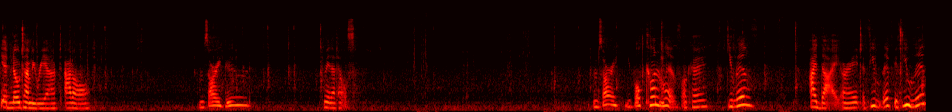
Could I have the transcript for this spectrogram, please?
He had no time to react at all. I'm sorry, dude. Give me that health. I'm sorry. You both couldn't live, okay? You live, I die, alright? If you live, if you live,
